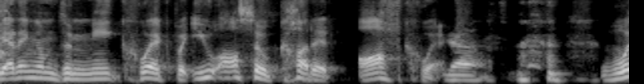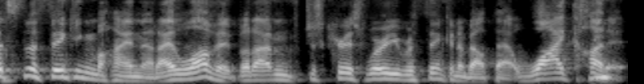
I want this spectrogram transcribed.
getting them to meet quick, but you also cut it off quick. Yeah. What's the thinking behind that? I love it, but I'm just curious where you were thinking about that. Why cut it?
